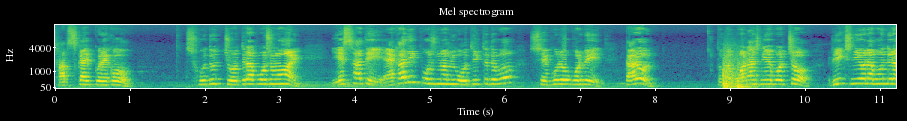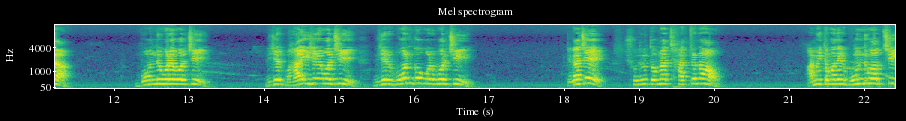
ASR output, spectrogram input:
সাবস্ক্রাইব করে রেখো। শুধু চোদ্দটা প্রশ্ন নয়, এর সাথে একাধিক প্রশ্ন আমি অতিরিক্ত দেব সেগুলো করবে। কারণ তোমরা অনার্স নিয়ে পড়ছো রিক্স নিও না বন্ধুরা। বন্ধু করে বলছি, নিজের ভাই হিসেবে বলছি, নিজের বোনকেও বলছি। ঠিক আছে? শুধু তোমরা ছাত্র নও। আমি তোমাদের বন্ধু ভাবছি,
